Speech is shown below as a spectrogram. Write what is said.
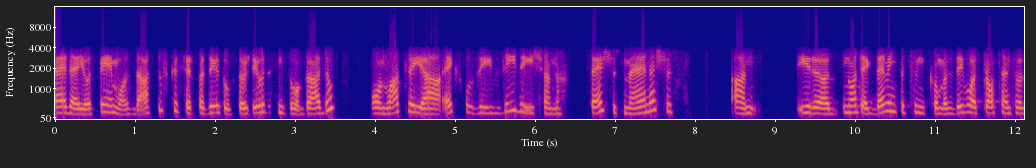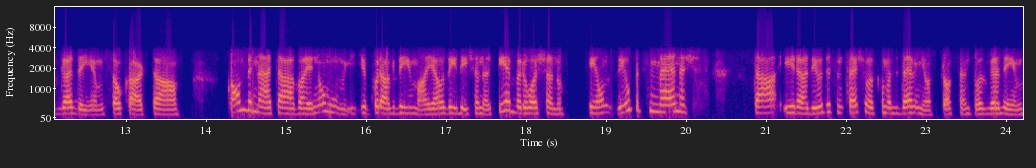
pēdējos pieejamos datus, kas ir par 2020. gadu, un Latvijā ekskluzīva zīdīšana sešus mēnešus um, ir uh, notiek 19,2% gadījumu. Savukārt uh, kombinētā vai, nu, jebkurā gadījumā jau zīdīšana ar piebarošanu pilns 12 mēnešus, tā ir 26,9% gadījumu.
